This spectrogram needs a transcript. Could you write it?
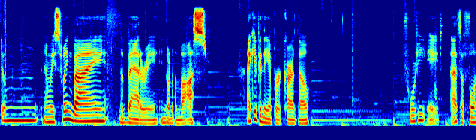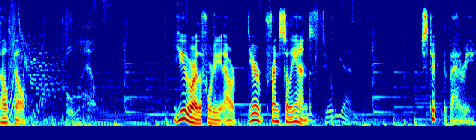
Dun, and we swing by the battery and go to the boss. I'm keeping the Emperor card, though. 48. That's a full health pill. You are the 48 hour. You're friends till the end. Till the end. Just pick up the battery.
